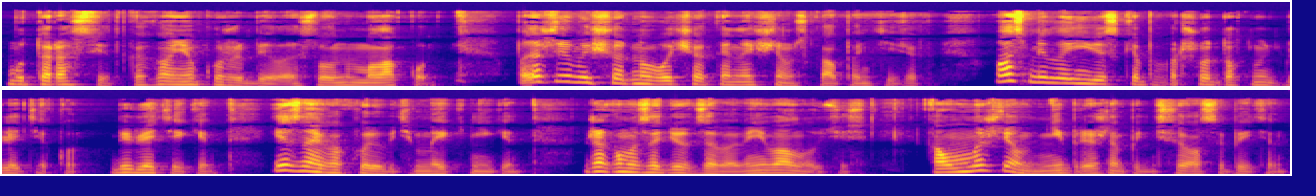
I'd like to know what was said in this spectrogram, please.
Будто рассвет, как у нее кожа белая, словно молоко. «Подождем еще одного человека и начнем», — сказал понтифик. «Вас, милая невестка, я попрошу отдохнуть в библиотеку. библиотеке. Я знаю, как вы любите мои книги. Джакомо зайдет за вами, не волнуйтесь». «Кому мы ждем?» — небрежно поинтересовался Петя.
